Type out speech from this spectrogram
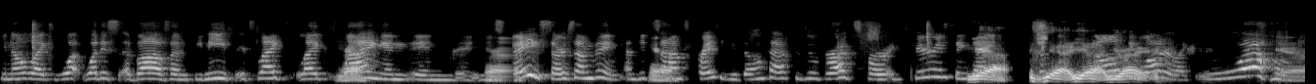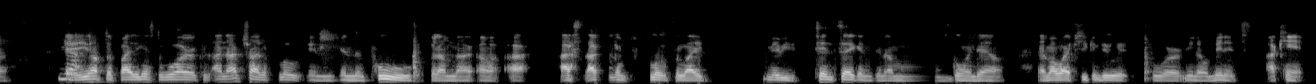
you know like what what is above and beneath it's like like flying in in, in space or something and it sounds crazy you don't have to do drugs for experiencing that yeah yeah yeah you're right water like whoa yeah yeah, you have to fight against the water because I, I try to float in in the pool, but I'm not. Uh, I, I I can float for like maybe ten seconds and I'm going down. And my wife, she can do it for you know minutes. I can't.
